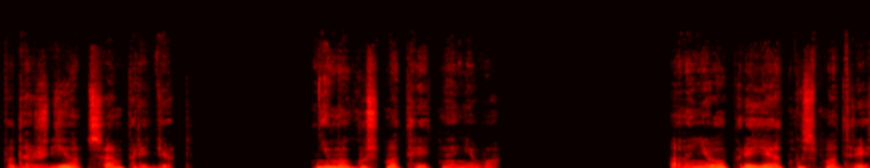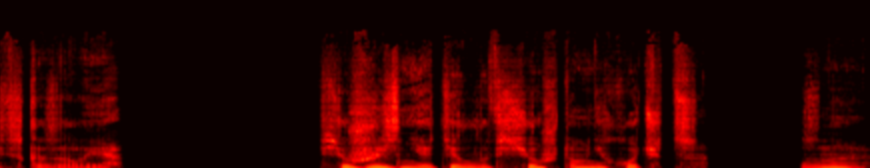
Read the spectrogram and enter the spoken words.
Подожди, он сам придет. Не могу смотреть на него. А на него приятно смотреть, сказала я. Всю жизнь я делала все, что мне хочется. Знаю.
